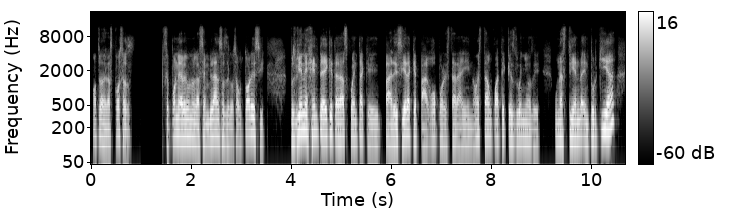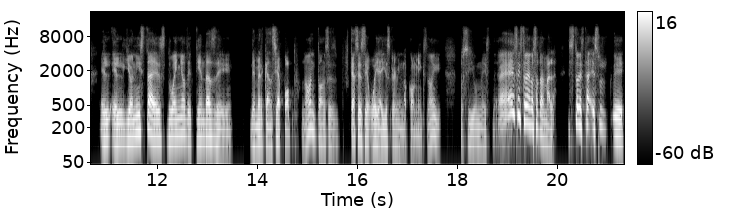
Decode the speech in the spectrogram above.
otra de las cosas, se pone a ver uno las semblanzas de los autores y pues viene gente ahí que te das cuenta que pareciera que pagó por estar ahí, ¿no? Está un cuate que es dueño de unas tiendas en Turquía, el, el guionista es dueño de tiendas de, de mercancía pop, ¿no? Entonces, pues, ¿qué hace ese güey ahí escribiendo cómics, ¿no? Y pues sí, una, esa historia no está tan mala. Esa historia está, es eh,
